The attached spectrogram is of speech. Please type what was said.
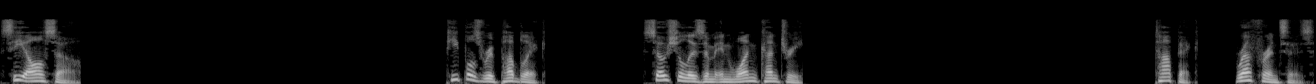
See also People's Republic. Socialism in one country. References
